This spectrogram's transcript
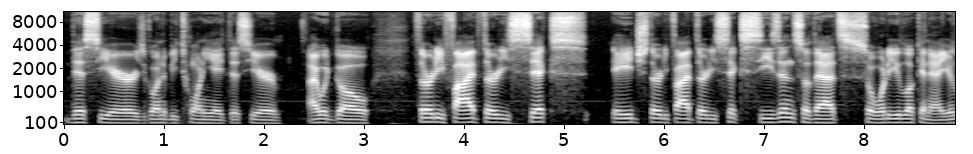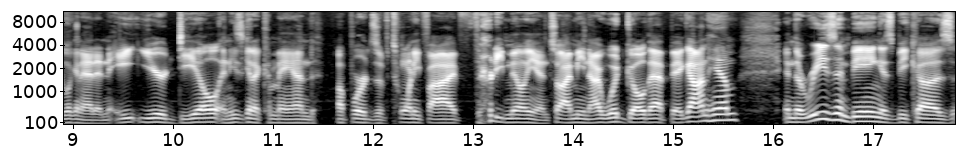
this year. He's going to be 28 this year. I would go 35, 36, age 35, 36 season. So that's so. What are you looking at? You're looking at an eight-year deal, and he's going to command upwards of 25, 30 million. So I mean, I would go that big on him, and the reason being is because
